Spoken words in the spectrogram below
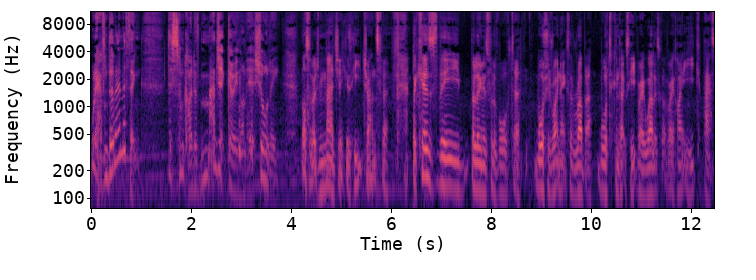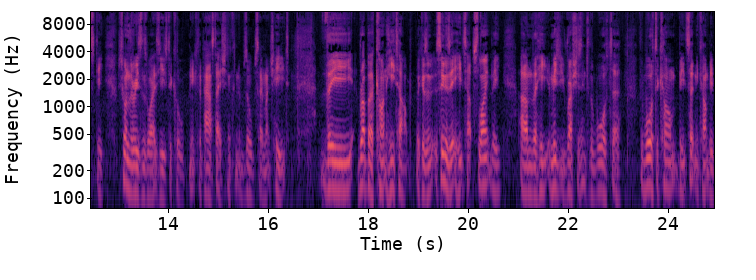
well, it hasn't done anything there's some kind of magic going on here, surely. Not so much magic as heat transfer. Because the balloon is full of water, water is right next to the rubber. Water conducts heat very well. It's got a very high heat capacity, which is one of the reasons why it's used to cool nuclear power stations, it can absorb so much heat. the rubber can't heat up because as soon as it heats up slightly, um, the heat immediately rushes into the water. The water can't be certainly can't be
